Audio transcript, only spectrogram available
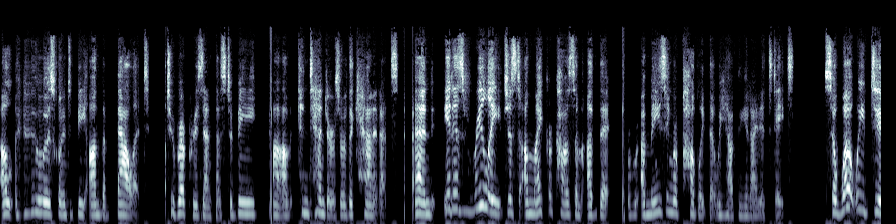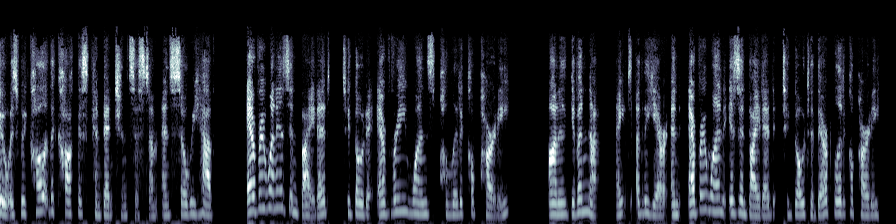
uh, who is going to be on the ballot to represent us, to be uh, contenders or the candidates. And it is really just a microcosm of the amazing republic that we have in the United States. So, what we do is we call it the caucus convention system. And so we have everyone is invited to go to everyone's political party on a given night of the year, and everyone is invited to go to their political party,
